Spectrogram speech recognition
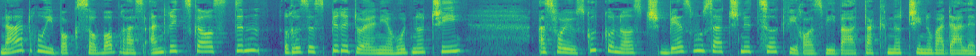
Na drugi bok so obraz Andricka z tym ryzy spiritualnie hodnoci, a swoją skutkoność bezwuzacznie cyrkwi rozwiwa, tak Mirčinova dale.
